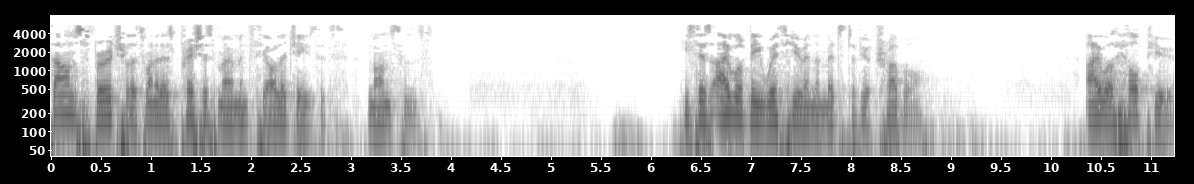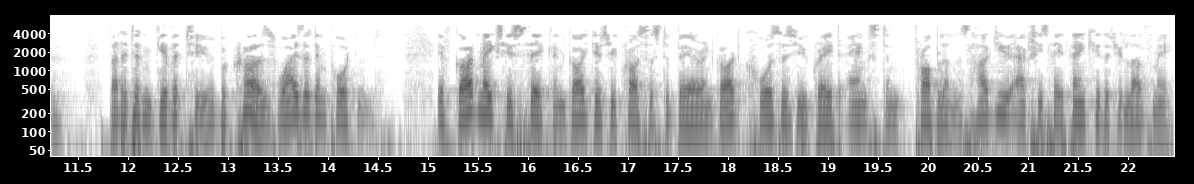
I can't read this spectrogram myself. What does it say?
sounds spiritual. It's one of those precious moment theologies. It's nonsense. He says, I will be with you in the midst of your trouble. I will help you but I didn't give it to you. Because, why is it important? If God makes you sick and God gives you crosses to bear and God causes you great angst and problems, how do you actually say thank you that you love me?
